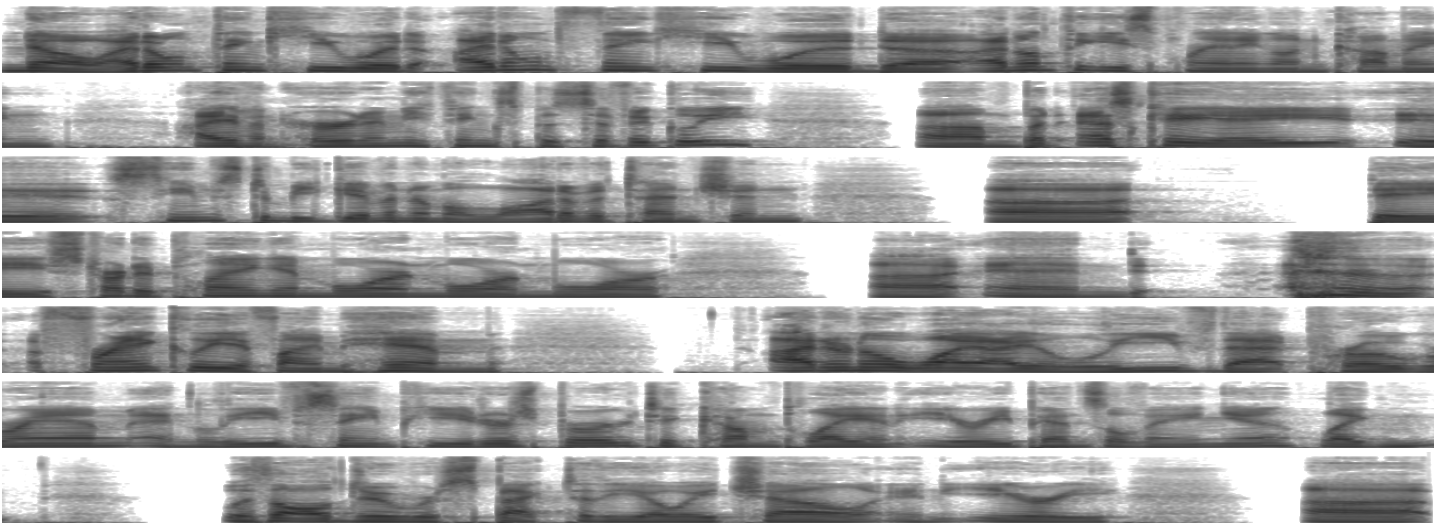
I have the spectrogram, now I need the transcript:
no, I don't think he would. I don't think he would. Uh, I don't think he's planning on coming. I haven't heard anything specifically. Um, but SKA is, seems to be giving him a lot of attention. Uh, they started playing him more and more and more. Uh, and frankly, if I'm him, I don't know why I leave that program and leave St. Petersburg to come play in Erie, Pennsylvania. Like, with all due respect to the OHL in Erie, uh,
